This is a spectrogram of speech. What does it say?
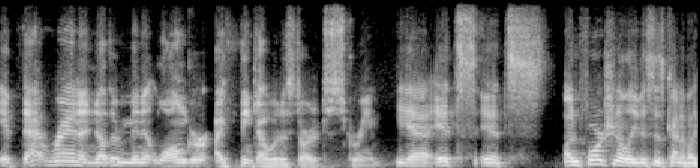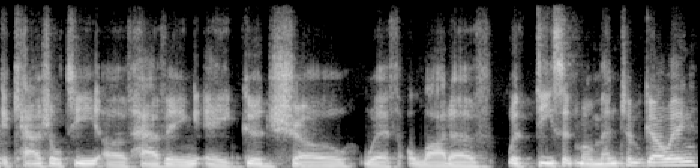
if that ran another minute longer, I think I would have started to scream. Yeah, it's it's unfortunately this is kind of like a casualty of having a good show with a lot of with decent momentum going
